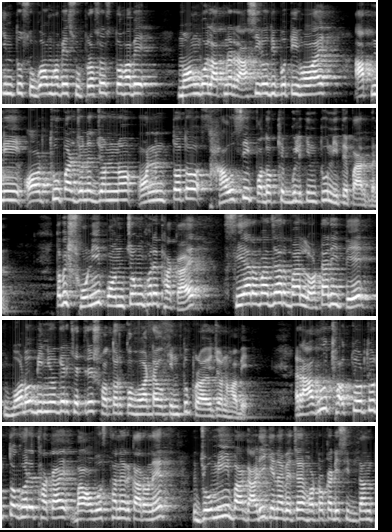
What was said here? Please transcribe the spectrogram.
কিন্তু সুগম হবে, সুপ্রশস্ত হবে। মঙ্গল আপনার রাশির অধিপতি হওয়ায় আপনি অর্থ উপার্জনের জন্য অন্তত সাহসী পদক্ষেপগুলি কিন্তু নিতে পারবেন। তবে শনি পঞ্চম ঘরে থাকায় শেয়ার বাজার বা লটারিতে বড় বিনিয়োগের ক্ষেত্রে সতর্ক হওয়াটাও কিন্তু প্রয়োজন হবে। রাহু চতুর্থ ঘরে থাকায় বা অবস্থানের কারণে জমি বা গাড়ি কেনা বেচায় হটকারী সিদ্ধান্ত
